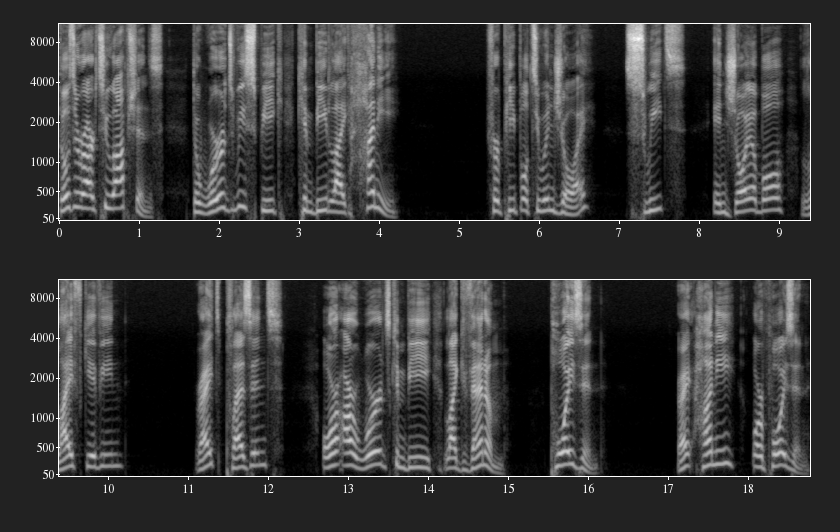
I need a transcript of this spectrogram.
Those are our two options. The words we speak can be like honey for people to enjoy, sweet, enjoyable, life giving, right? Pleasant. Or our words can be like venom, poison, right? Honey or poison.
